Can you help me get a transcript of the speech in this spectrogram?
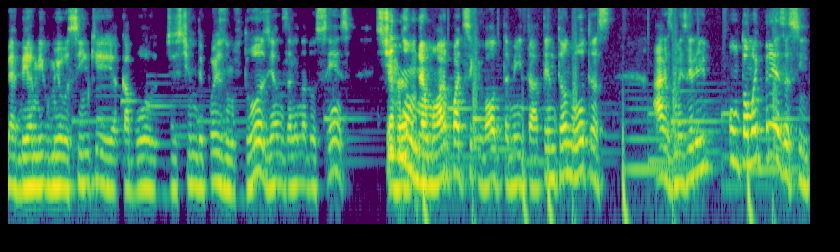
é bem amigo meu, assim, que acabou desistindo depois de uns 12 anos ali na docência. Desistindo uhum. não, né? Uma hora pode ser que volte também, tá tentando outras áreas, mas ele montou uma empresa, assim.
